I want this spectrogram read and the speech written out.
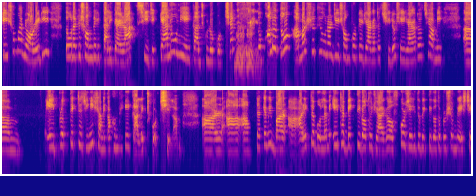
সেই সময় আমি অলরেডি তো ওনাকে সন্দেহের তালিকায় রাখছি যে কেন উনি এই কাজগুলো করছেন। তো ফলত আমার সাথে ওনার যে সম্পর্কের জায়গাটা ছিল সেই জায়গাটা হচ্ছে আমি আম, এই প্রত্যেকটা জিনিস আমি তখন থেকে কালেক্ট করছিলাম আর আপনাকে আমি আরেকটা বললাম এইটা ব্যক্তিগত জায়গা অফকোর্স যেহেতু ব্যক্তিগত প্রসঙ্গ এসছে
